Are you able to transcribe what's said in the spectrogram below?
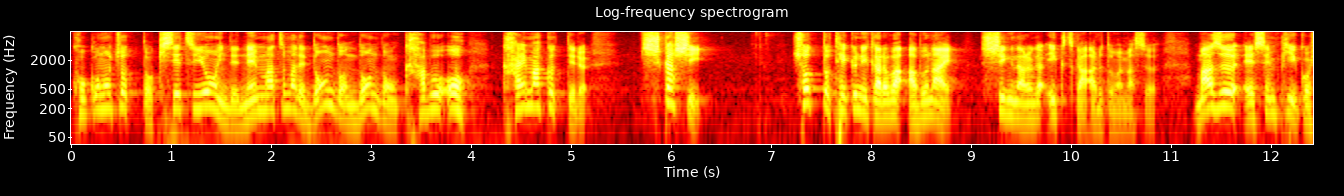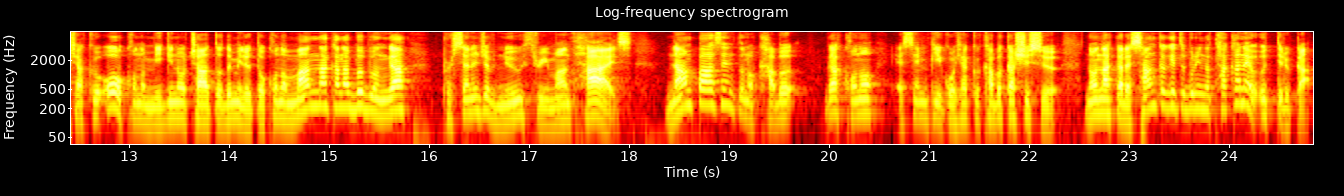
ここのちょっと季節要因で年末までどんどんどんどん株を買いまくってる。しかし、ちょっとテクニカルは危ないシグナルがいくつかあると思います。まず S&P500 をこの右のチャートで見ると、この真ん中の部分が percentage of new three-month highs。何パーセントの株がこの S&P500 株価指数の中で3ヶ月ぶりの高値を打ってるか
